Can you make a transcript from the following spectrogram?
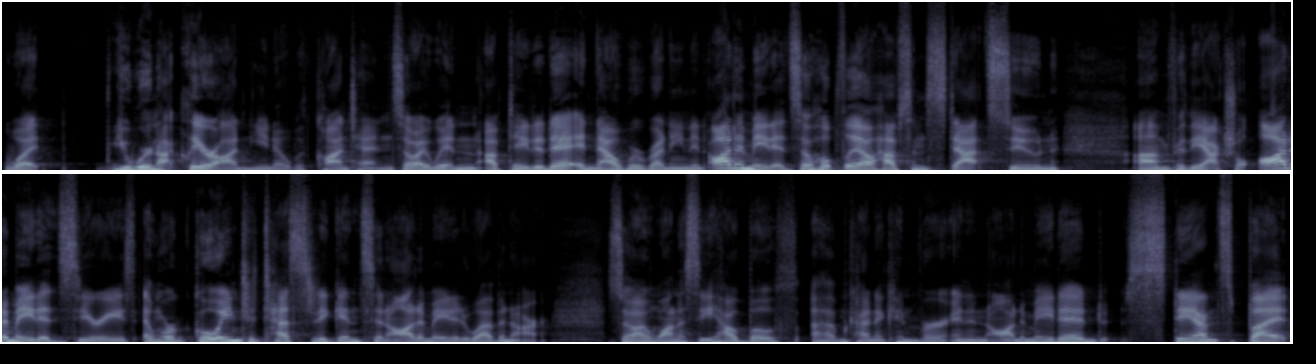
what you were not clear on, you know, with content. And so I went and updated it, and now we're running it automated. So hopefully I'll have some stats soon um, for the actual automated series, and we're going to test it against an automated webinar. So I want to see how both um, kind of convert in an automated stance, but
